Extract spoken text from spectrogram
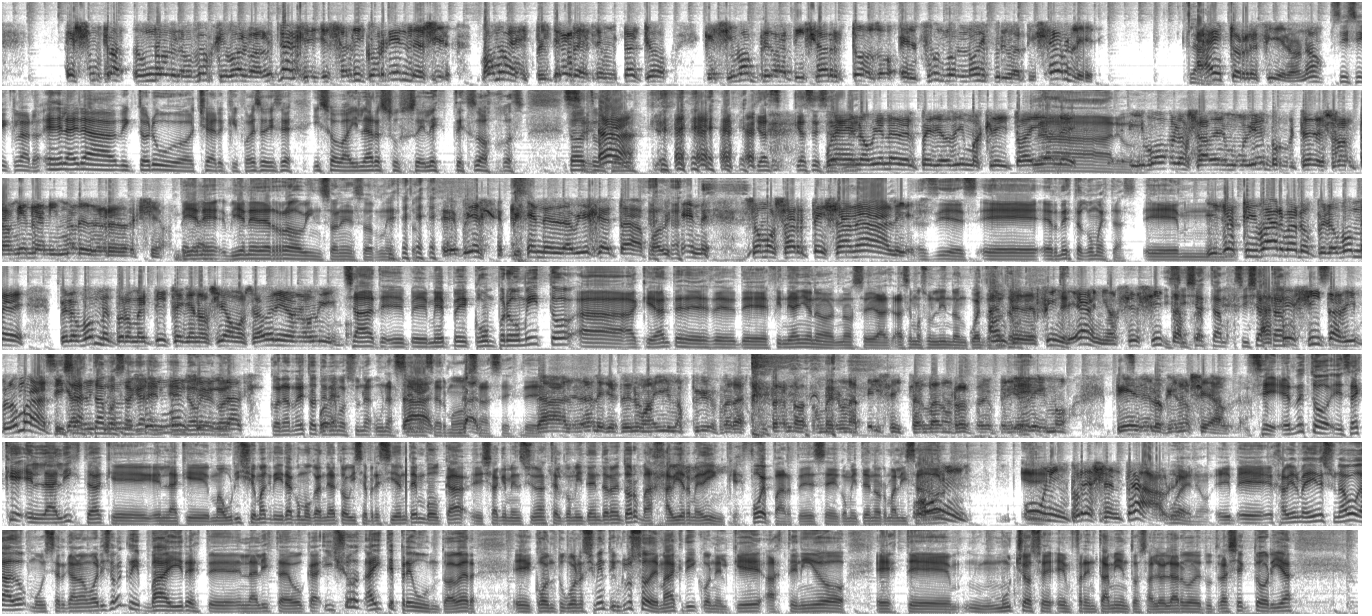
es uno de los dos que va al barretaje, que salir corriendo y decir, vamos a explicarle a este muchacho que si va a privatizar todo, el fútbol no es privatizable. A esto refiero, ¿no? Sí, sí, claro. Es de la era Víctor Hugo, Cherky, por eso dice, hizo bailar sus celestes ojos. Todo ah. ¿Qué, hace, Bueno, viene del periodismo escrito. Ahí y vos lo sabes muy bien porque ustedes son también animales de redacción. Viene, viene de Robinson eso, Ernesto. Eh, viene, de la vieja etapa, viene, somos artesanales. Así es. Eh, Ernesto, ¿cómo estás? Em, y yo estoy bárbaro, pero vos me pero vos me prometiste que nos íbamos a ver y no nos vimos. Ya eh, me, comprometo a, que antes de, fin de año no, no sé, hacemos un lindo encuentro. Antes de fin de año, citas. Si ya estamos, si ya estamos, citas diplomáticas. Si ya estamos acá en, con, Ernesto tenemos una, unas cenas hermosas. Dale, este. dale, dale, que tenemos ahí unos pibes para juntarnos a comer una pizza y charlar un rato de periodismo pierde lo que no se habla. Sí, Ernesto, eh, ¿sabes que en la lista que en la que Mauricio Macri irá como candidato a vicepresidente en Boca, eh, ya que mencionaste el comité interventor, va Javier Medín, que fue parte de ese comité normalizador? Un, eh, impresentable. Bueno, Javier Medín es un abogado muy cercano a Mauricio Macri, va a ir este, en la lista de Boca. Y yo ahí te pregunto, a ver, con tu conocimiento incluso de Macri, con el que has tenido este, muchos enfrentamientos a lo largo de tu trayectoria,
